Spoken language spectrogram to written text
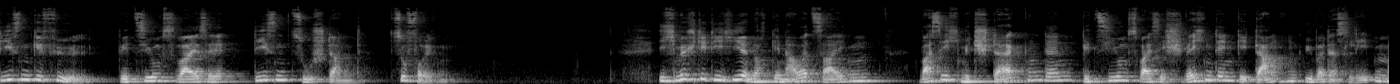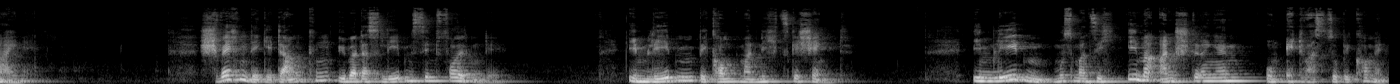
diesem Gefühl bzw. diesem Zustand zu folgen. Ich möchte dir hier noch genauer zeigen, was ich mit stärkenden bzw. schwächenden Gedanken über das Leben meine. Schwächende Gedanken über das Leben sind folgende. Im Leben bekommt man nichts geschenkt. Im Leben muss man sich immer anstrengen, um etwas zu bekommen.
